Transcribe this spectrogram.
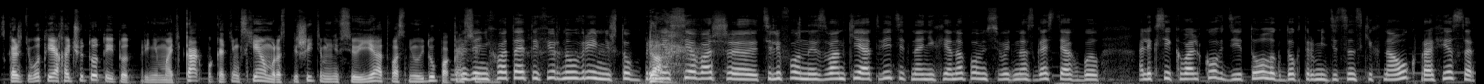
скажите, вот я хочу то-то и тот принимать. Как, по каким схемам, распишите мне все, и я от вас не уйду, пока... Друзья, не хватает эфирного времени, чтобы принять да. все ваши телефонные звонки и ответить на них. Я напомню, сегодня у нас в гостях был Алексей Ковальков, диетолог, доктор медицинских наук, профессор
